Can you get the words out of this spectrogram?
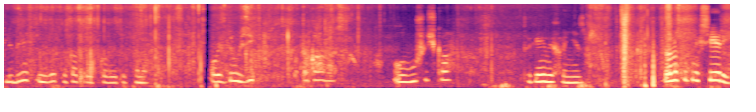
сліди і ось така тропка витоптана. Ось, друзі, така у нас ловушечка. Такий механізм. До наступних серій.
